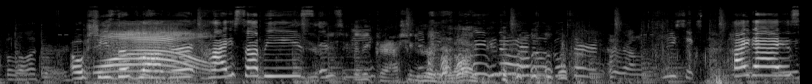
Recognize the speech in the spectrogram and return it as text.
I'm the vlogger. Oh, she's the vlogger. Hi, subbies. You're It's basically me. crashing her vlog. go turn around. 360. Hi, guys.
